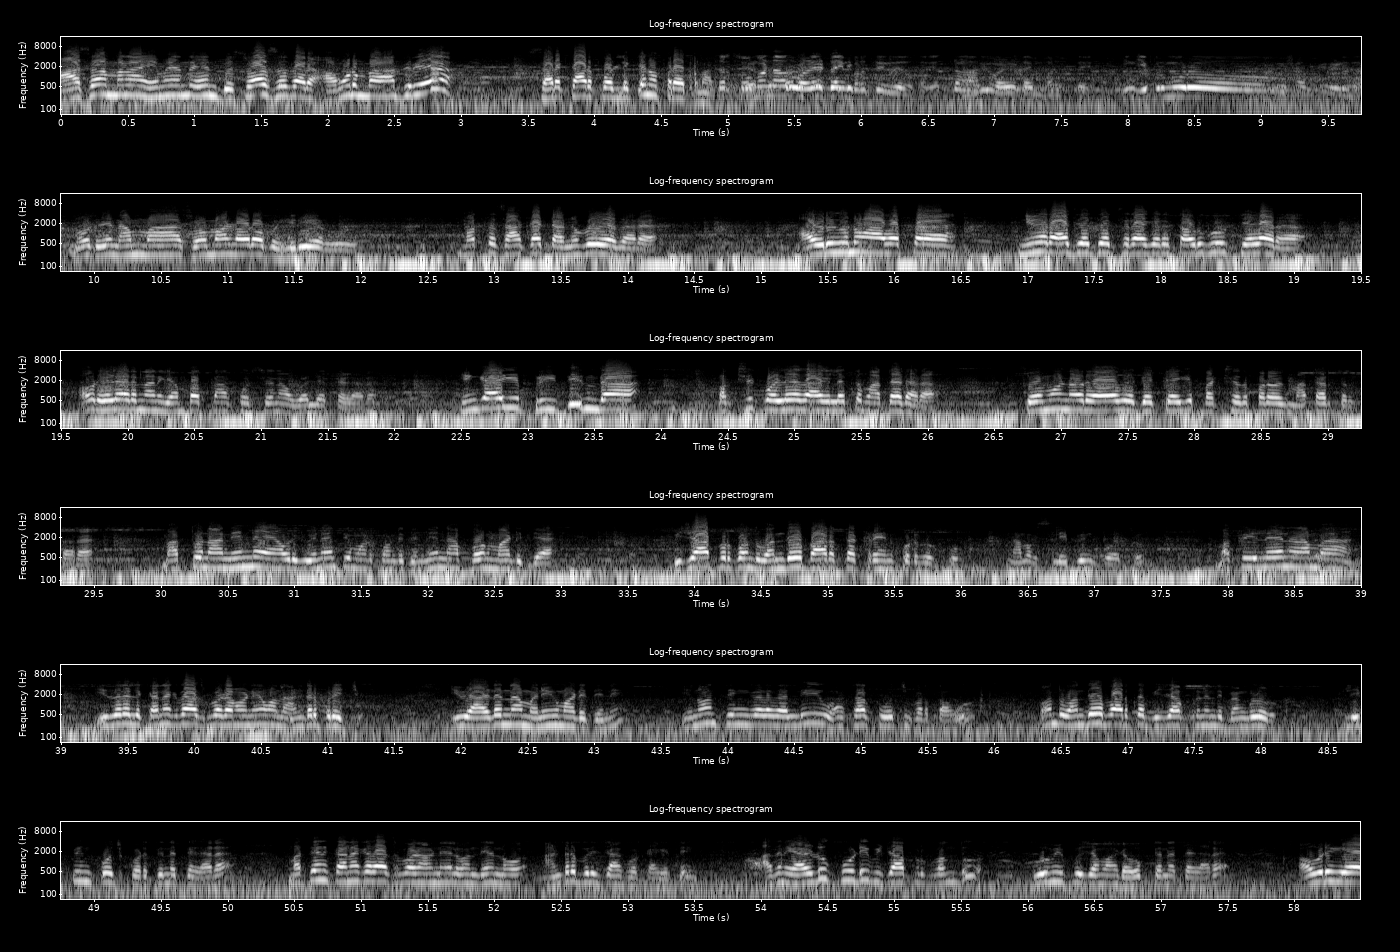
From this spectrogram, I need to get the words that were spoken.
ಆಸಾಮನ ಹಿಮೇಂದ್ರ ಏನು ವಿಶ್ವಾಸ ಅದಾರೆ ಅವ್ರ ಮಾದರಿ ಸರ್ಕಾರ ಕೊಡ್ಲಿಕ್ಕೆ ನಾವು ಪ್ರಯತ್ನ ಮಾಡ್ತೀವಿ. ಸೋಮಣ್ಣ ಅವರು ನೋಡ್ರಿ ನಮ್ಮ ಸೋಮಣ್ಣವ್ರ ಒಬ್ಬ ಹಿರಿಯರು ಮತ್ತು ಸಾಕಷ್ಟು ಅನುಭವಿ ಅದಾರ. ಅವ್ರಿಗೂ ಅವತ್ತ ನೀವೇ ರಾಜ್ಯಾಧ್ಯಕ್ಷರಾಗಿರುತ್ತೆ ಅವ್ರಿಗೂ ಕೇಳ್ಯಾರ. ಅವ್ರು ಹೇಳ್ಯಾರ ನನಗೆ ಎಂಬತ್ನಾಲ್ಕು ವರ್ಷ ನಾವು ಒಳ್ಳೆ ಹೇಳ್ಯಾರ. ಹೀಗಾಗಿ ಪ್ರೀತಿಯಿಂದ ಪಕ್ಷಕ್ಕೆ ಒಳ್ಳೇದಾಗಲಿ ಅಂತ ಮಾತಾಡ್ಯಾರ. ಸೋಮಣ್ಣವ್ರು ಯಾವಾಗ ಗಟ್ಟಿಯಾಗಿ ಪಕ್ಷದ ಪರವಾಗಿ ಮಾತಾಡ್ತಿರ್ತಾರೆ. ಮತ್ತು ನಾನು ನಿನ್ನೆ ಅವ್ರಿಗೆ ವಿನಂತಿ ಮಾಡ್ಕೊಂಡಿದ್ದೀನಿ, ನಿನ್ನೆ ಫೋನ್ ಮಾಡಿದ್ದೆ. ಬಿಜಾಪುರಕ್ಕೊಂದು ಒಂದೇ ಭಾರತ ಟ್ರೈನ್ ಕೊಡಬೇಕು, ನಮಗೆ ಸ್ಲೀಪಿಂಗ್ ಕೋಚು ಮತ್ತು ಇಲ್ಲೇನು ನಮ್ಮ ಇದರಲ್ಲಿ ಕನಕದಾಸ್ ಬಡಾವಣೆ ಒಂದು ಅಂಡರ್ ಬ್ರಿಡ್ಜ್ ಇವು ಎರಡನ್ನ ಮನವಿ ಮಾಡಿದ್ದೀನಿ. ಇನ್ನೊಂದು ತಿಂಗಳಲ್ಲಿ ಹೊಸ ಕೋಚ್ ಬರ್ತಾವೆ. ಒಂದು ಒಂದೇ ಭಾರತ ಬಿಜಾಪುರದಿಂದ ಬೆಂಗಳೂರು. ಸ್ಲೀಪಿಂಗ್ ಕೋಚ್ ಕೊಡ್ತೀನಿ ಅಂತ ಹೇಳ್ಯಾರ. ಮತ್ತೇನು ಕನಕದಾಸ ಬಡಾವಣೆಯಲ್ಲಿ ಒಂದೇನು ಅಂಡರ್ ಬ್ರಿಡ್ಜ್ ಆಗಬೇಕಾಗೈತಿ ಅದನ್ನು ಎರಡೂ ಕೂಡಿ ಬಿಜಾಪುರಕ್ಕೆ ಬಂದು ಭೂಮಿ ಪೂಜೆ ಮಾಡಿ ಹೋಗ್ತಾನೆ ಅಂತ ಹೇಳ್ಯಾರ. ಅವರಿಗೆ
